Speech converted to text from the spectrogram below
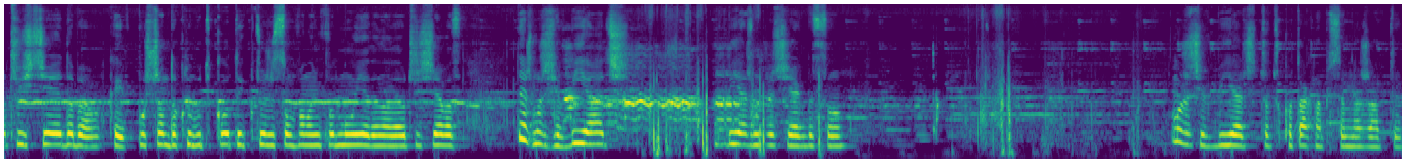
oczywiście, dobra, okej, wpuszczam do klubu tylko tych, którzy są fanami Formuły 1, ale oczywiście was też może się wbijać. Wbijać możecie jakby są. Możecie wbijać, to tylko tak napisałem na żarty.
